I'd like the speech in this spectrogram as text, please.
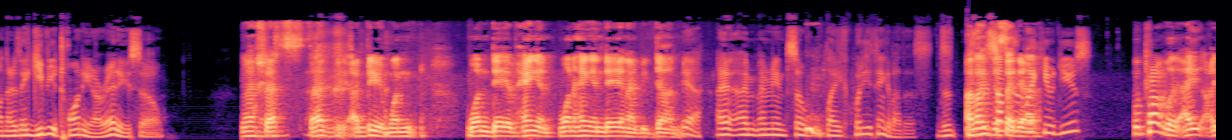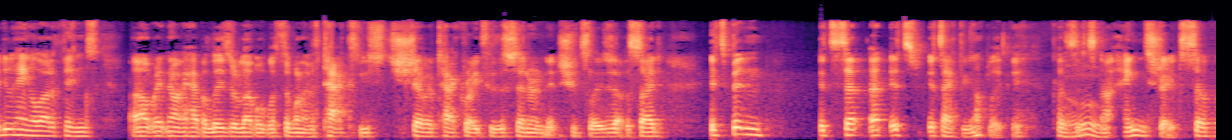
on there. They give you twenty already, so Gosh, that's that'd be I'd be one one day of hanging, one hanging day, and I'd be done. yeah. I I, I mean, so hmm. like, what do you think about this? Is, I like this this something idea. like you would use? Well, probably. I, I do hang a lot of things. Uh, right now, I have a laser level with the one of the tacks. You shove a tack right through the center, and it shoots lasers out the side. It's been it's set uh, it's it's acting up lately because it's Oh. not hanging straight. So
